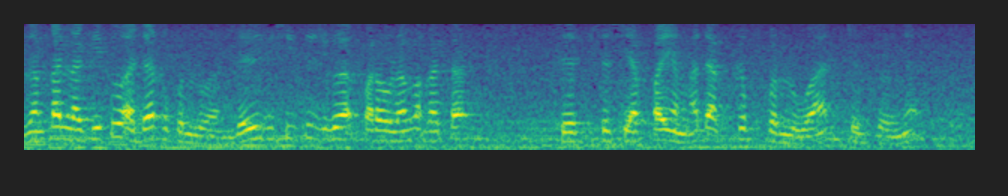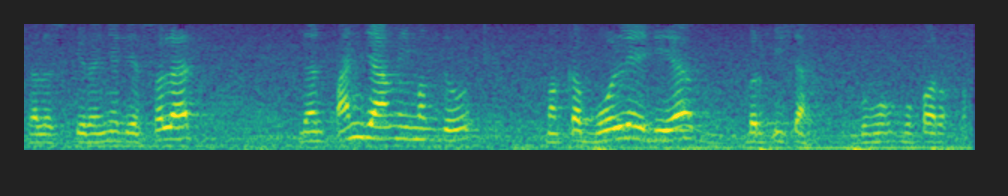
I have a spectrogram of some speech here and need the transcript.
Ha, sedangkan lagi itu ada keperluan. Jadi di situ juga para ulama kata sesiapa yang ada keperluan contohnya kalau sekiranya dia solat dan panjang imam tu maka boleh dia berpisah mufaraqah.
